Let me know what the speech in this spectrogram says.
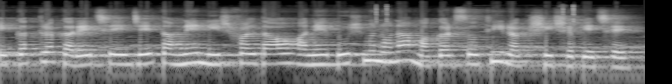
એકત્ર કરે છે જે તમને નિષ્ફળતાઓ અને દુશ્મનોના મકરસોથી રક્ષી શકે છે.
